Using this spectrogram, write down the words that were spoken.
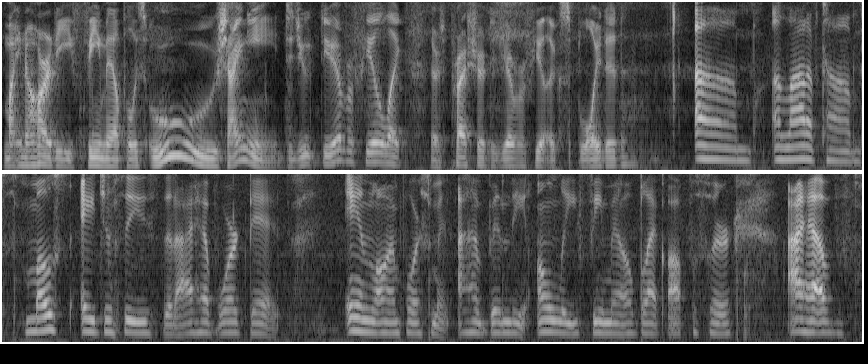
minority female police. Ooh, shiny. Did you do you ever feel like there's pressure? Did you ever feel exploited? Um, a lot of times, most agencies that I have worked at in law enforcement, I have been the only female black officer. I have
